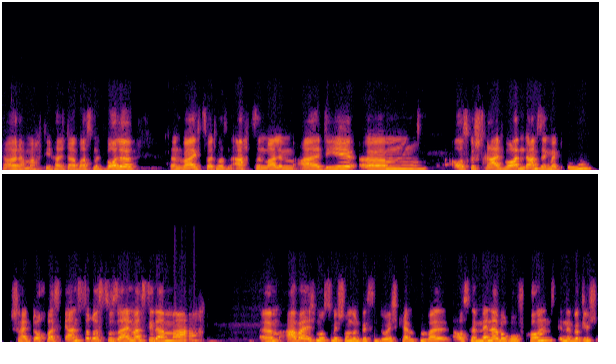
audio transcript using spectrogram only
ja, da macht die halt da was mit Wolle. Dann war ich 2018 mal im ARD ähm, ausgestrahlt worden. Da haben sie gemerkt, uh, scheint doch was Ernsteres zu sein, was die da macht. Ähm, aber ich musste mich schon so ein bisschen durchkämpfen, weil aus einem Männerberuf kommt in eine wirklich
